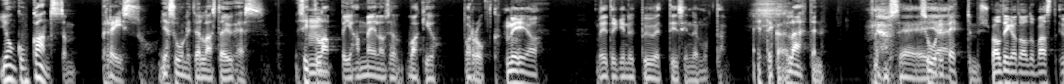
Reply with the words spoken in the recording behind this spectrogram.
jonkun kanssa reissu ja suunnitellaan sitä yhdessä. Sitten mm. Lappiinhan meillä on se vakio porukka. Niin joo. Meitäkin nyt pyydettiin sinne, mutta Ettekä lähtenyt. no, se Suuri jäi. pettymys. Me oltiin katoltu vasta,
